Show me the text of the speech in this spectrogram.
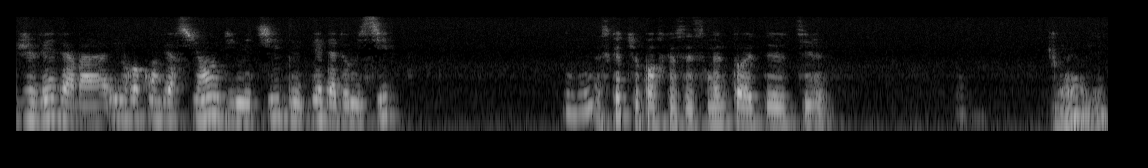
je vais vers la, une reconversion du métier de- d'aide à domicile. Mhm. Est-ce que tu penses que ces semaines t'ont été utiles? Oui, oui.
